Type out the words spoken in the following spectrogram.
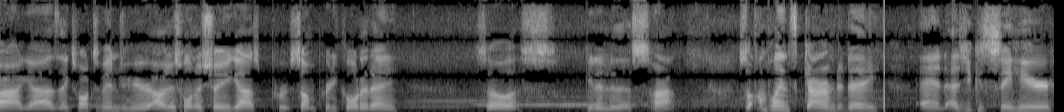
Alright guys, Xbox Avenger here. I just want to show you guys pr something pretty cool today. So let's get into this. Alright, so I'm playing Skyrim today, and as you can see here,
